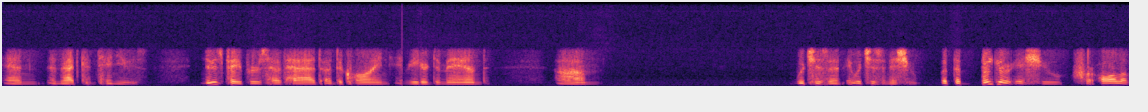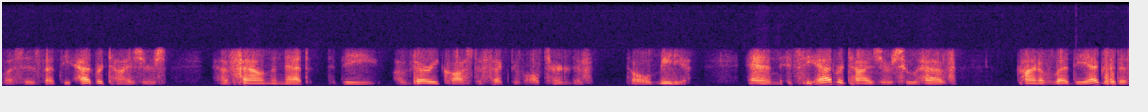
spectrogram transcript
and and that continues. Newspapers have had a decline in reader demand, um, which is a, which is an issue. But the bigger issue for all of us is that the advertisers have found the net to be a very cost-effective alternative to old media, and it's the advertisers who have kind of led the exodus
